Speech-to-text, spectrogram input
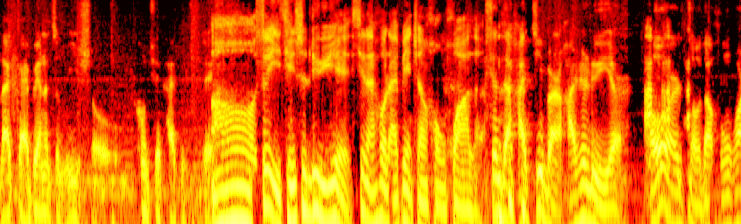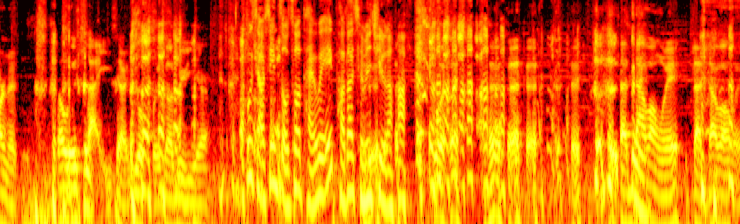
来改编了这么一首《孔雀开屏》。对。哦，所以以前是绿叶，现在后来变成红花了。现在还基本上还是绿叶。偶尔走到红花那，稍微踩一下，又回到绿叶。不小心走错台位，哎，跑到前面去了哈。胆大妄为，胆大妄为。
